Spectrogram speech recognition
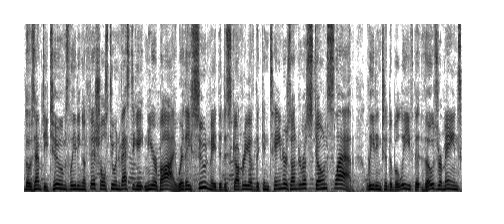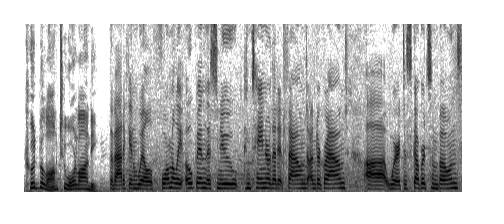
Those empty tombs leading officials to investigate nearby, where they soon made the discovery of the containers under a stone slab, leading to the belief that those remains could belong to Orlandi. The Vatican will formally open this new container that it found underground uh, where it discovered some bones.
